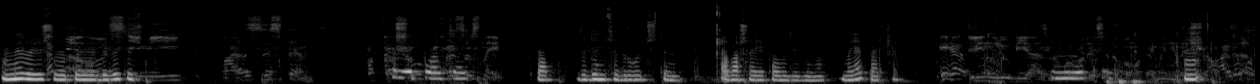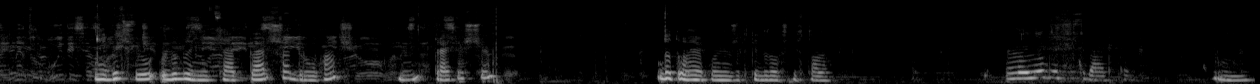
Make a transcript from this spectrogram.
Ми вирішили передивитись. мій асистент. Гаррі Професор Снейп. Так, додивимося другу частину. А ваша яка улюблена? Моя перша. Він люб'язно погодився допомогти мені. Не турбуйтеся, Найбільш улюблені це перша, друга, нічого не м, станеться. третя ще. До того, як вони вже такі дорослі стали. Мені до четвертої. М.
